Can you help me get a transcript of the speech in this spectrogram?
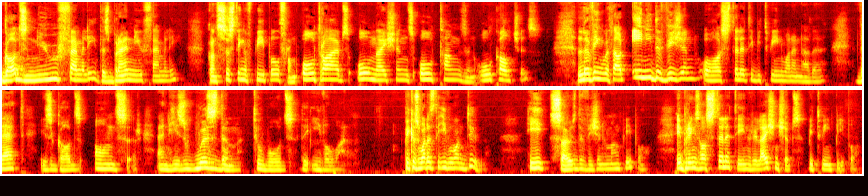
God's new family, this brand new family, consisting of people from all tribes, all nations, all tongues, and all cultures, living without any division or hostility between one another. That is God's answer and His wisdom towards the evil one. Because what does the evil one do? He sows division among people. He brings hostility in relationships between people.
